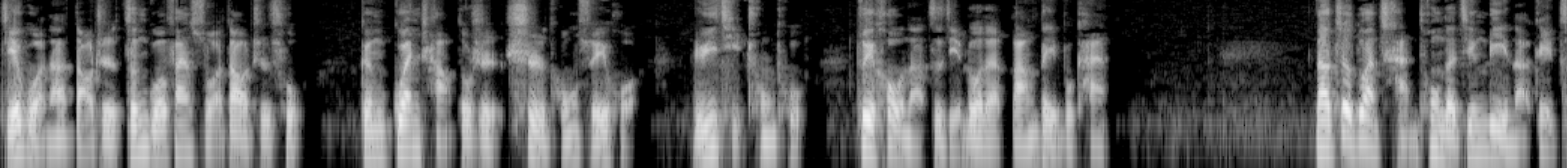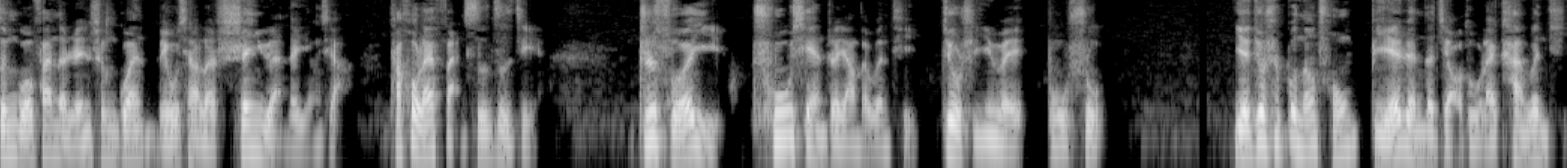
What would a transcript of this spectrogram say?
结果呢导致曾国藩所到之处，跟官场都是势同水火，屡起冲突，最后呢自己落得狼狈不堪。那这段惨痛的经历呢，给曾国藩的人生观留下了深远的影响。他后来反思自己，之所以出现这样的问题，就是因为不恕，也就是不能从别人的角度来看问题。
